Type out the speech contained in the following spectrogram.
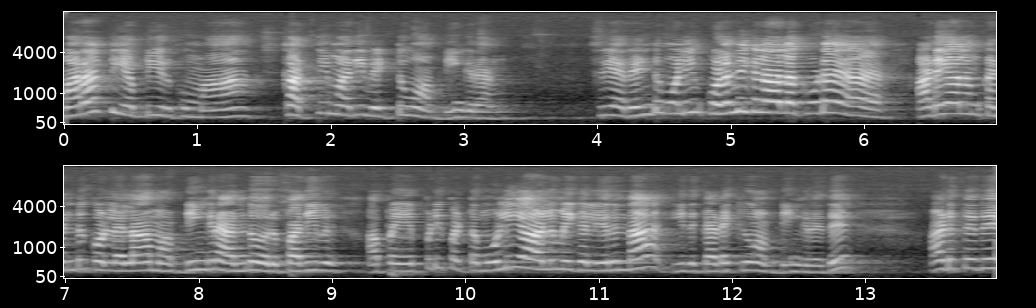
மராட்டி எப்படி இருக்குமா? கத்தி மாதிரி வெட்டுவோம் அப்படிங்கிறாங்க. சரியா? ரெண்டு மொழியும் குழந்தைகளால் கூட அடையாளம் கண்டு கொள்ளலாம் அப்படிங்கிற அந்த ஒரு பதிவு. அப்போ எப்படிப்பட்ட மொழி ஆளுமைகள் இருந்தால் இது கிடைக்கும் அப்படிங்கிறது. அடுத்தது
